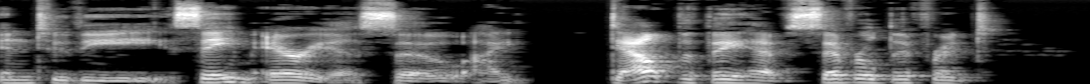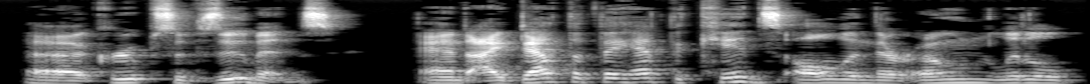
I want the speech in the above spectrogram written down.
into the same area, so I doubt that they have several different uh, groups of Zoomans, and I doubt that they have the kids all in their own little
